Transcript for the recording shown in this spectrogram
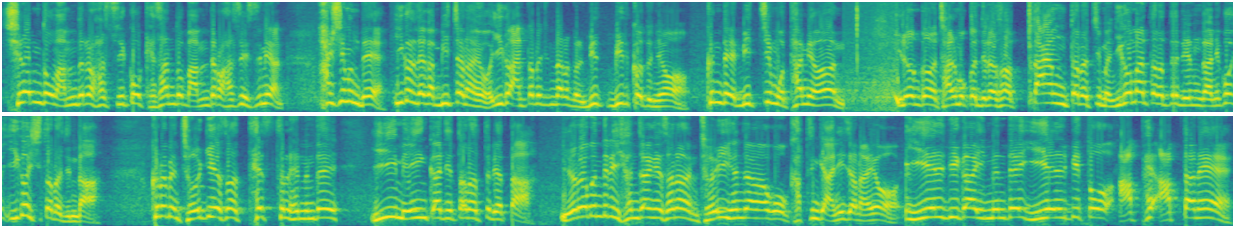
실험도 마음대로 할 수 있고 계산도 마음대로 할 수 있으면 하시면 돼. 이걸 내가 믿잖아요. 이거 안 떨어진다는 걸 믿, 믿거든요. 근데 믿지 못하면 이런 거 잘못 건드려서 땅 떨어지면 이것만 떨어뜨리는 거 아니고 이것이 떨어진다. 그러면 저기에서 테스트를 했는데 이 메인까지 떨어뜨렸다. 여러분들이 현장에서는 저희 현장하고 같은 게 아니잖아요. ELB가 있는데 ELB 또 앞에 앞단에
